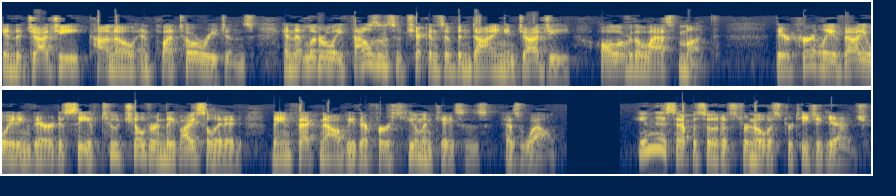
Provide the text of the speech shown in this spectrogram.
in the Jaji, Kano, and Plateau regions, and that literally thousands of chickens have been dying in Jaji all over the last month. They are currently evaluating there to see if two children they've isolated may in fact now be their first human cases as well. In this episode of Sternova Strategic Edge,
